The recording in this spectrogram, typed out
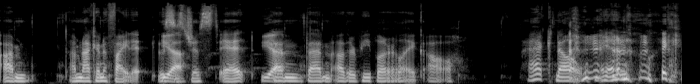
I'm, I'm not going to fight it. This Yeah. is just it. Yeah. And then other people are like, oh, heck no, man. like,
